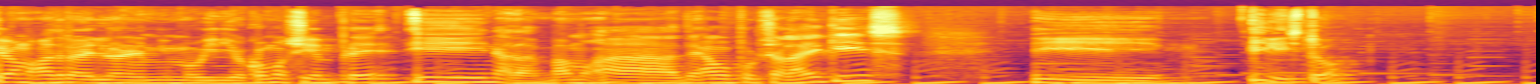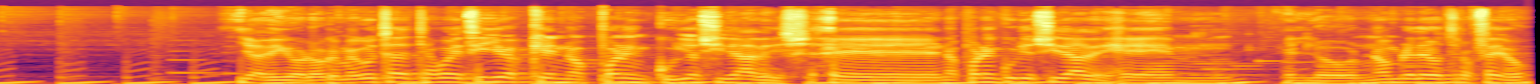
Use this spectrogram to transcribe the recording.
que vamos a traerlo en el mismo vídeo como siempre y nada vamos a dejamos pulsar la X y, y listo ya digo, lo que me gusta de este jueguecillo es que nos ponen curiosidades, eh, nos ponen curiosidades en, los nombres de los trofeos.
